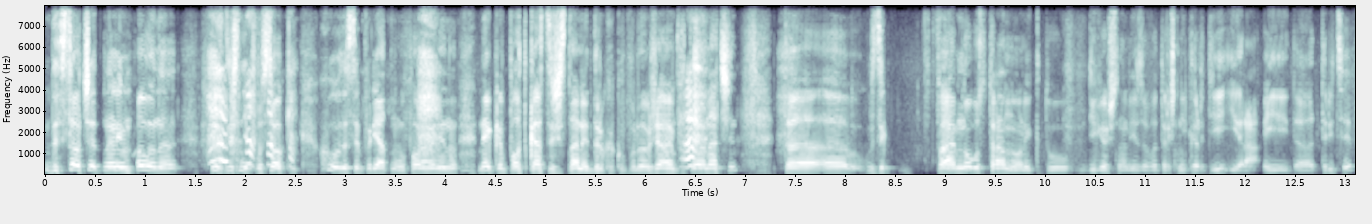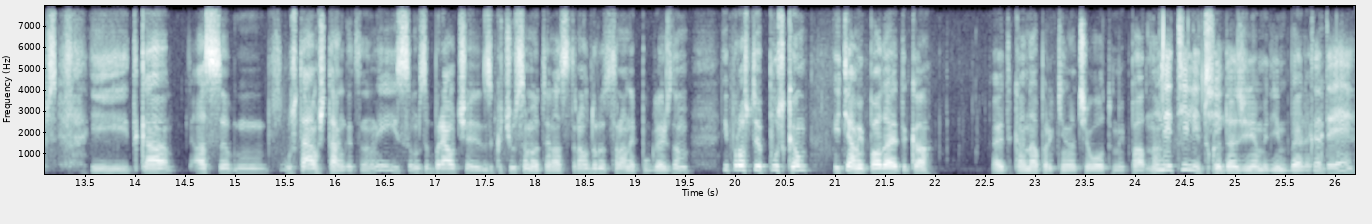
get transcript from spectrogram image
да сочат нали, много на различни посоки. Хубаво да се приятно оформени, но нека подкаста ще стане друг, ако продължаваме по този начин. Та, а, за това е много странно, нали, като дигаш нали, за вътрешни гърди и, и а, трицепс. И така, аз а, оставям штангата нали, и съм забрал, че закачил съм от една страна, от другата страна не поглеждам и просто я пускам и тя ми пада е така. Ей така напреки на челото ми падна. Не ти личи. И тук даже имам един белек. Къде е?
